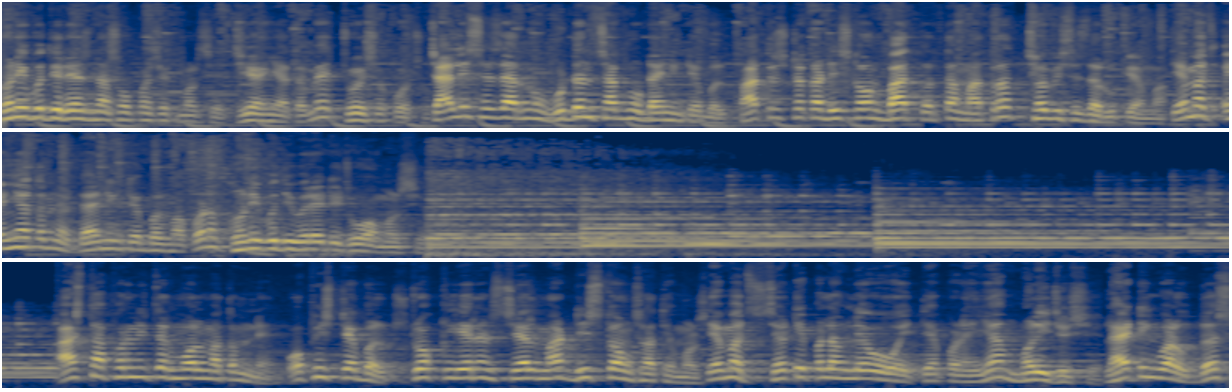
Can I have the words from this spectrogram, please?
ઘણી બધી રેન્જના સોફા સેટ મળશે, જે અહીંયા તમે જોઈ શકો છો. ચાલીસ હજારનું વુડન શાકનું ડાઇનિંગ ટેબલ પાંત્રીસ ટકા ડિસ્કાઉન્ટ બાદ કરતા માત્ર છવ્વીસ હજાર રૂપિયામાં. તેમજ અહીંયા તમને ડાઇનિંગ ટેબલમાં પણ ઘણી બધી વેરાયટી જોવા મળશે. આસ્થા ફર્નિચર મોલમાં તમને ઓફિસ ટેબલ, સ્ટોક ક્લિયરન્સ સેલમાં ડિસ્કાઉન્ટ સાથે મળશે. તેમજ સેટી પલંગ લેવો હોય તે પણ અહીંયા મળી જશે. લાઇટિંગ વાળું દસ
